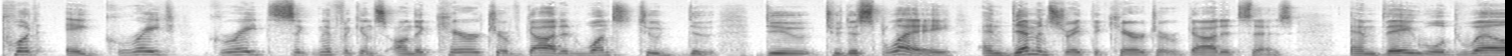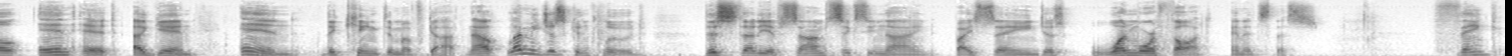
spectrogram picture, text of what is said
put a great great significance on the character of God and wants to do, do to display and demonstrate the character of God it says and they will dwell in it again in the kingdom of God. Now let me just conclude this study of Psalm 69 by saying just one more thought and it's this. Think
